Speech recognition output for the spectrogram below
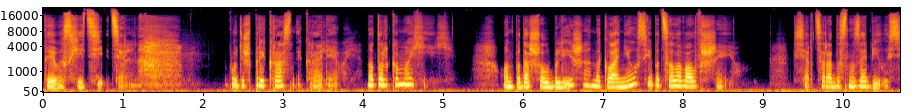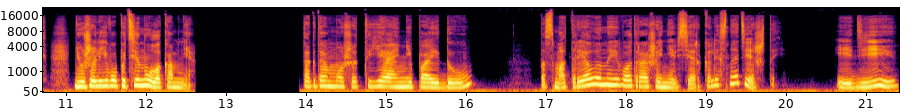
«Ты восхитительна. Будешь прекрасной королевой, но только моей». Он подошел ближе, наклонился и поцеловал в шею. Сердце радостно забилось. Неужели его потянуло ко мне? Тогда, может, я не пойду? Посмотрела на его отражение в зеркале с надеждой. Иди.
